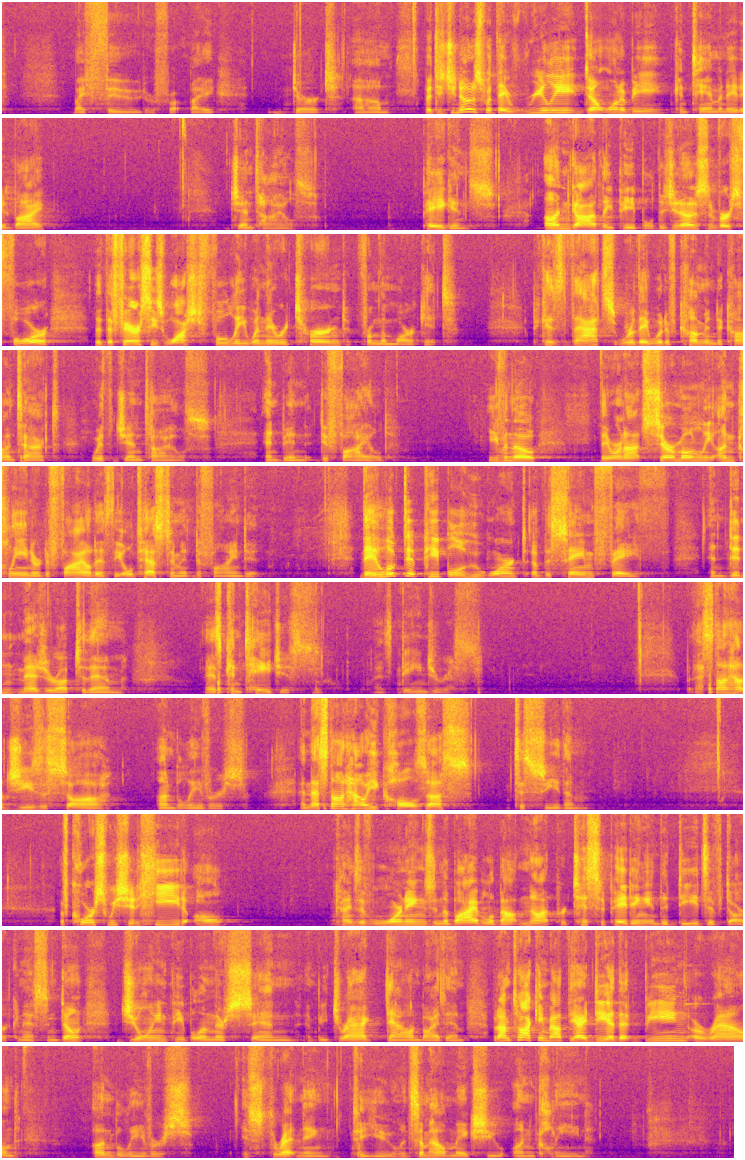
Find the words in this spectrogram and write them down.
by food or by dirt. Um, but did you notice what they really don't want to be contaminated by? Gentiles, pagans, ungodly people. Did you notice in verse 4 that the Pharisees washed fully when they returned from the market? Because that's where they would have come into contact with Gentiles and been defiled. Even though they were not ceremonially unclean or defiled as the Old Testament defined it. They looked at people who weren't of the same faith and didn't measure up to them as contagious, as dangerous. But that's not how Jesus saw unbelievers. And that's not how he calls us to see them. Of course, we should heed all kinds of warnings in the Bible about not participating in the deeds of darkness and don't join people in their sin and be dragged down by them. But I'm talking about the idea that being around unbelievers is threatening to you and somehow makes you unclean.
